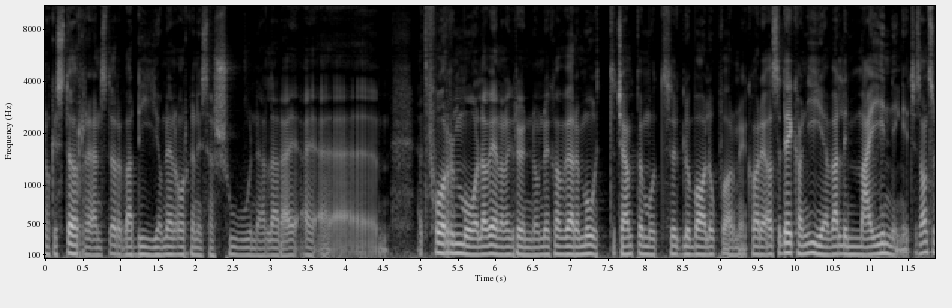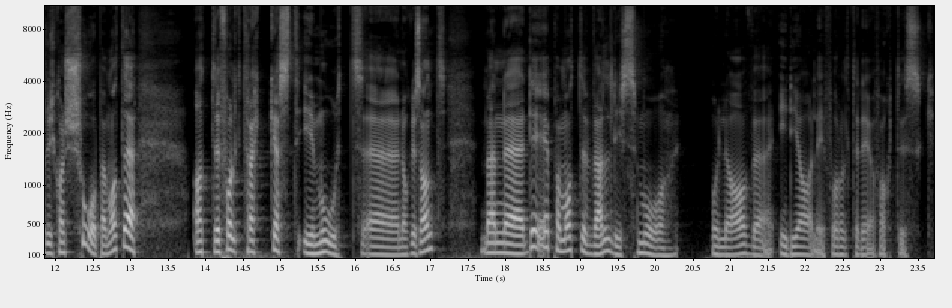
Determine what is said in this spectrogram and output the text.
noe større, en større verdi, om det er en organisasjon eller ei, ei, ei, et formål av en eller annen grunn, om det kan være mot, kjempe mot global oppvarming. Altså det kan gi en veldig mening. ikke sant? Så du kan se på en måte at folk trekkes imot eh, noe sånt. Men eh, det er på en måte veldig små og lave ideal i forhold til det å faktisk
